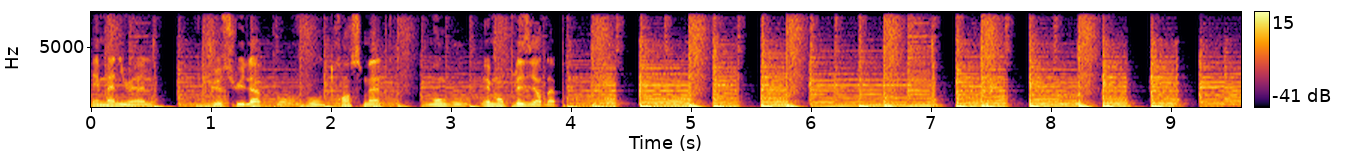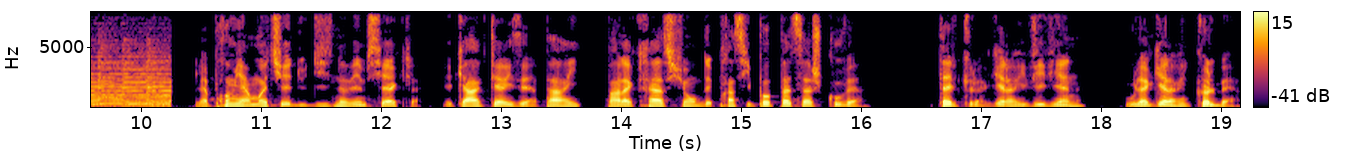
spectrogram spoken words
Emmanuel et je suis là pour vous transmettre mon goût et mon plaisir d'apprendre. La première moitié du 19e siècle est caractérisée à Paris par la création des principaux passages couverts, tels que la galerie Vivienne ou la galerie Colbert.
